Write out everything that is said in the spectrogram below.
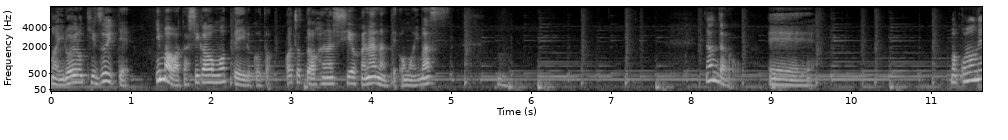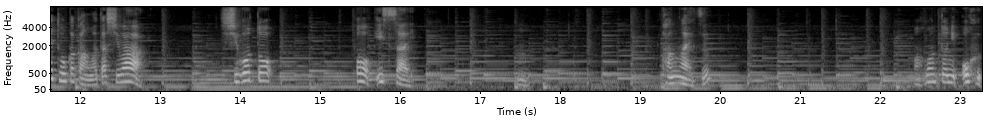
いろいろ気づいて今私が思っていることをちょっとお話ししようかななんて思います。うん、なんだろう、えーまあ、このね10日間私は仕事を一切考えず、まあ、本当にオフ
